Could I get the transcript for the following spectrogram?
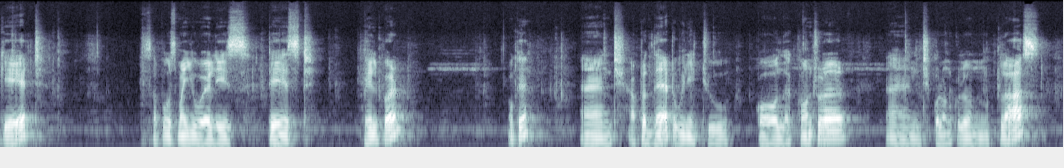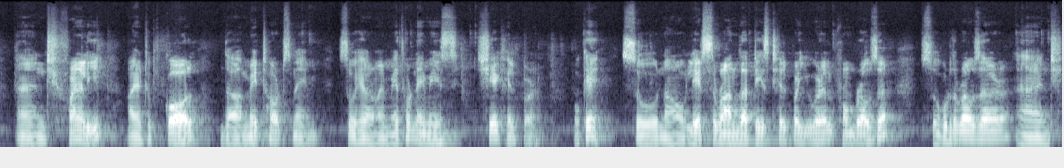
get suppose my URL is test helper. Okay. And after that we need to call the controller and colon colon class. And finally I need to call the method's name. So here my method name is check helper. Okay so now let's run the test helper url from browser. So go to the browser and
